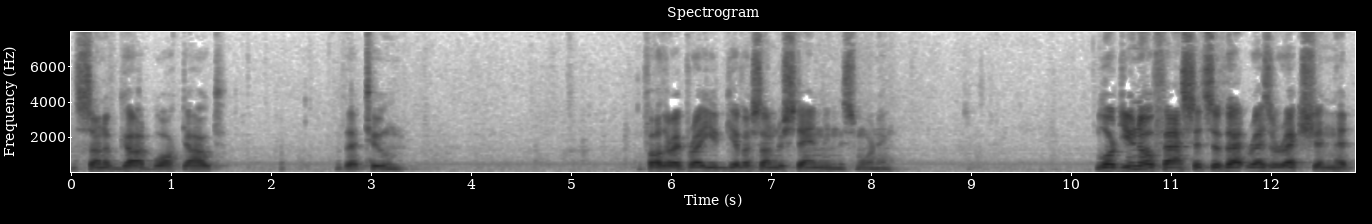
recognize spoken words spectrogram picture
The Son of God walked out of that tomb. Father, I pray you'd give us understanding this morning. Lord, you know facets of that resurrection that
